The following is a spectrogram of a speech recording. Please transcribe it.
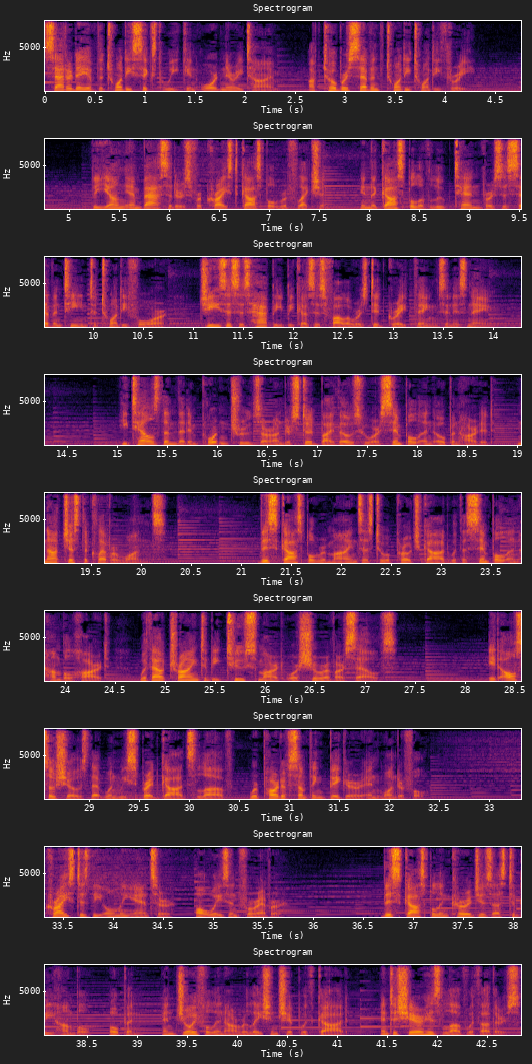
Saturday of the 26th week in Ordinary Time, October 7, 2023. The Young Ambassadors for Christ Gospel Reflection. In the Gospel of Luke 10 verses 17 to 24, Jesus is happy because his followers did great things in his name. He tells them that important truths are understood by those who are simple and open-hearted, not just the clever ones. This gospel reminds us to approach God with a simple and humble heart, without trying to be too smart or sure of ourselves. It also shows that when we spread God's love, we're part of something bigger and wonderful. Christ is the only answer, always and forever. This gospel encourages us to be humble, open, and joyful in our relationship with God, and to share His love with others.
